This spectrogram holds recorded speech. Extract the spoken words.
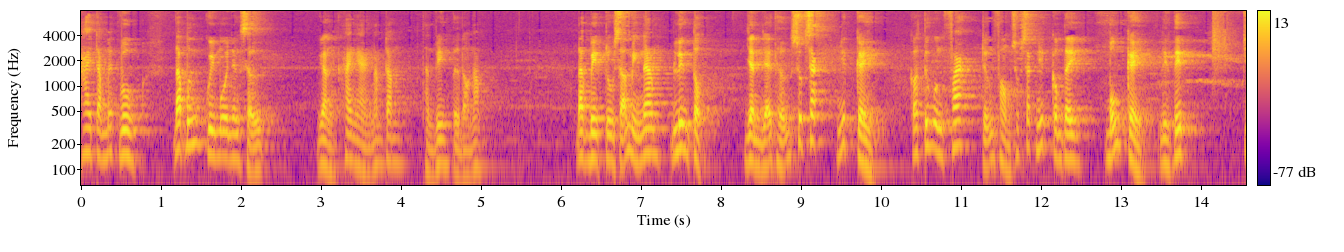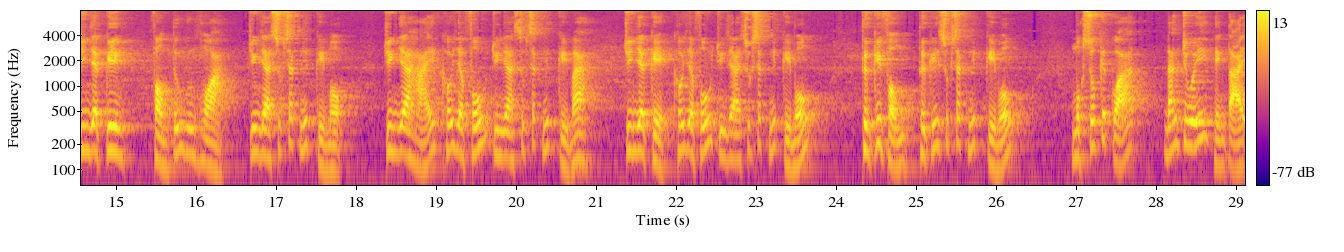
1.200 m2, đáp ứng quy mô nhân sự gần 2.500 thành viên từ đầu năm. Đặc biệt trụ sở miền Nam liên tục giành giải thưởng xuất sắc nhất kỳ, có tướng quân Phát trưởng phòng xuất sắc nhất công ty 4 kỳ liên tiếp. Chuyên gia Kiên, phòng tướng quân Hòa, chuyên gia xuất sắc nhất kỳ 1. Chuyên gia Hải, khối gia Phú, chuyên gia xuất sắc nhất kỳ 3. Chuyên gia Kiệt, khối gia Phú, chuyên gia xuất sắc nhất kỳ 4. Thư ký Phụng, thư ký xuất sắc nhất kỳ 4. Một số kết quả đáng chú ý hiện tại,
